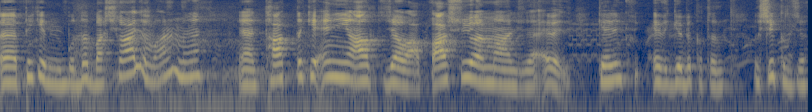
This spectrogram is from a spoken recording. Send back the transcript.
Ee, peki burada başka aile var mı? Yani tahttaki en iyi alt cevap. Başlıyor macera. Evet. Gelin evet göbek atalım. Işık kılıcı.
